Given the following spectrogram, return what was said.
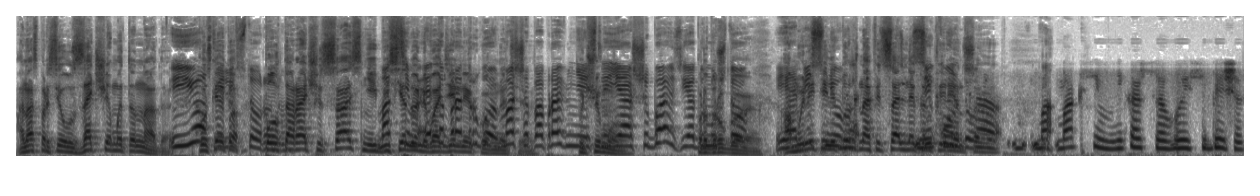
она спросила, зачем это надо? Её После этого полтора часа с ней Максим, беседовали в отдельной комнате. Маша, поправь меня, Почему? если я ошибаюсь. Я Про думаю, другое. что... Я а мы летели тоже на конференции. Да, М- Максим, мне кажется, вы себя сейчас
